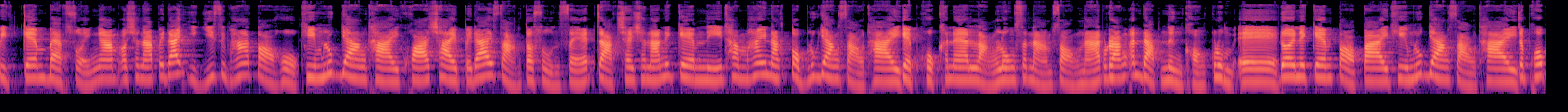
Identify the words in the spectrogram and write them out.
ปิดเกมแบบสวยงามเอาชนะไปได้อีก 25 ต่อ 6 ทีมลูกยางไทยคว้าชัยไปได้ 3 ต่อ 0 เซต จากชัยชนะในเกมนี้ทำให้นักตบลูกยางสาวไทย เก็บ 6 คะแนนหลังลงสนาม 2 นัด รั้งอันดับ 1 ของกลุ่ม A โดยในเกมต่อไปทีมลูกยางสาวไทย จะพบ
